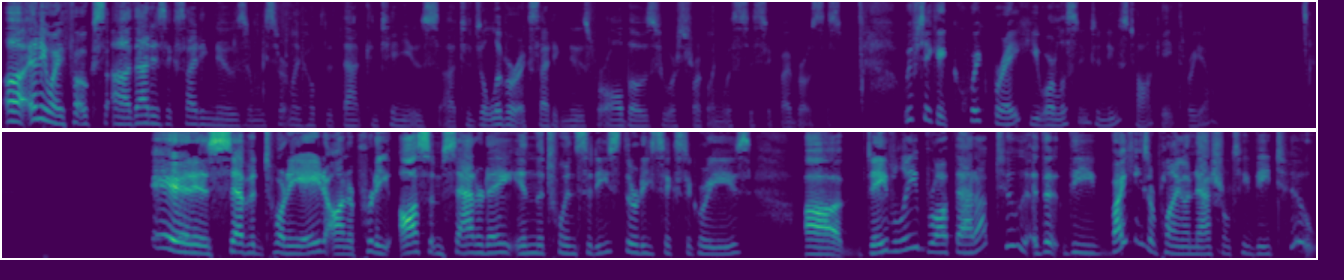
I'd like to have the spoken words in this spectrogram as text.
Uh, anyway, folks, uh, that is exciting news, and we certainly hope that that continues uh, to deliver exciting news for all those who are struggling with cystic fibrosis. We've taken a quick break. You are listening to News Talk 830. It is 728 on a pretty awesome Saturday in the Twin Cities, 36 degrees. Uh, Dave Lee brought that up too. The, the Vikings are playing on national TV too.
